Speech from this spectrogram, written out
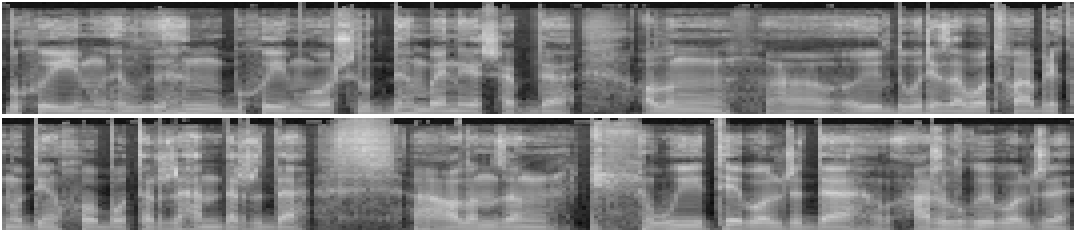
буху емин хылгыхын буху емин оршылыгдыхын байныгыша да алын уйылды буре завод фабрик нудин хо ботыр жаhanдар да. Алын зың уйте болжы да ажыл гуй болжы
